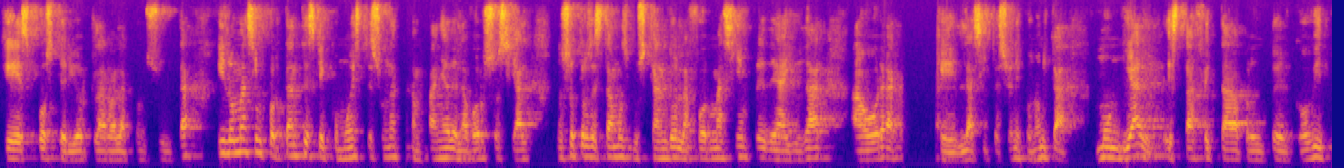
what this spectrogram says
que es posterior, claro, a la consulta. Y lo más importante es que como esta es una campaña de labor social, nosotros estamos buscando la forma siempre de ayudar ahora que la situación económica mundial está afectada producto del COVID.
